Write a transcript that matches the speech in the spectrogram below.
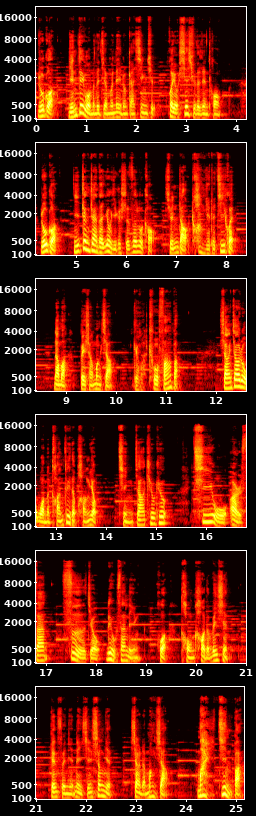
如果您对我们的节目内容感兴趣，会有些许的认同；如果你正站在又一个十字路口，寻找创业的机会，那么背上梦想，给我出发吧！想加入我们团队的朋友，请加 QQ 七五二三四九六三零或同号的微信，跟随你内心声音，向着梦想迈进吧！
